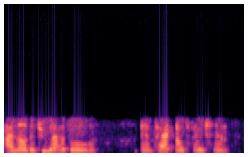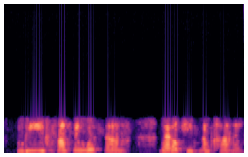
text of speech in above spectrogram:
I know that you guys will impact those patients, leave something with them that'll keep them coming.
